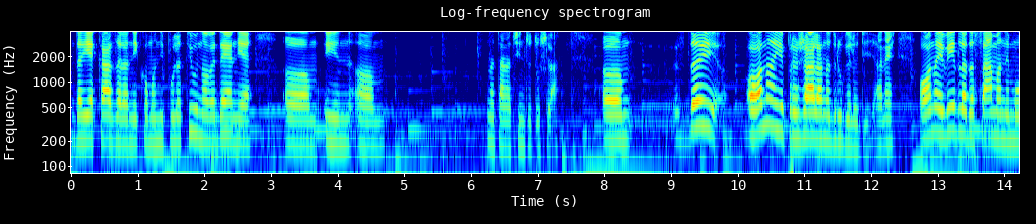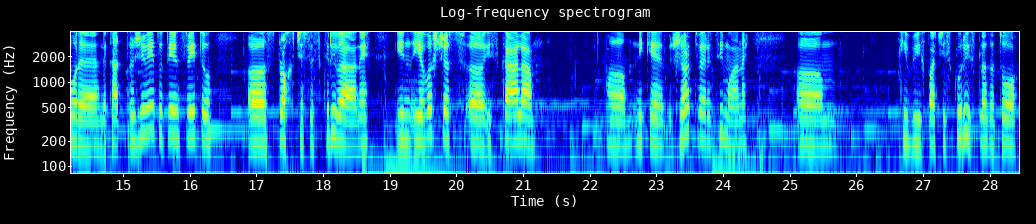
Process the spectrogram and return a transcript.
da je kazala neko manipulativno vedenje um, in um, na ta način tudi ušla. Um, zdaj, ona je prežala na druge ljudi. Ona je vedela, da sama ne more nekako preživeti v tem svetu, uh, sploh če se skriva. In je vse čas uh, iskala uh, neke žrtve, recimo, ne, um, ki bi jih pač izkoristila za to,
